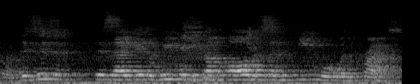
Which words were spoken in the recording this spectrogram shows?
throne. This isn't this idea that we will become all of a sudden equal with Christ.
